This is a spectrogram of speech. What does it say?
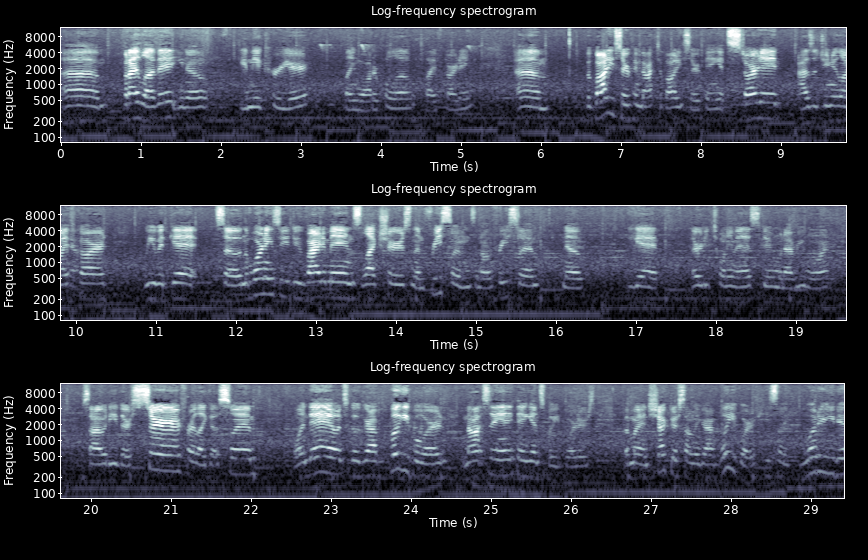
Um, but I love it. You know, gave me a career playing water polo, lifeguarding. Um, but body surfing, back to body surfing, it started as a junior lifeguard. We would get, so in the mornings we do vitamins, lectures, and then free swims. And on free swim, you know, you get 30, 20 minutes doing whatever you want. So I would either surf or like go swim. One day I went to go grab a boogie board, not saying anything against boogie boarders, but my instructor saw me grab a boogie board. He's like, What are you doing?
